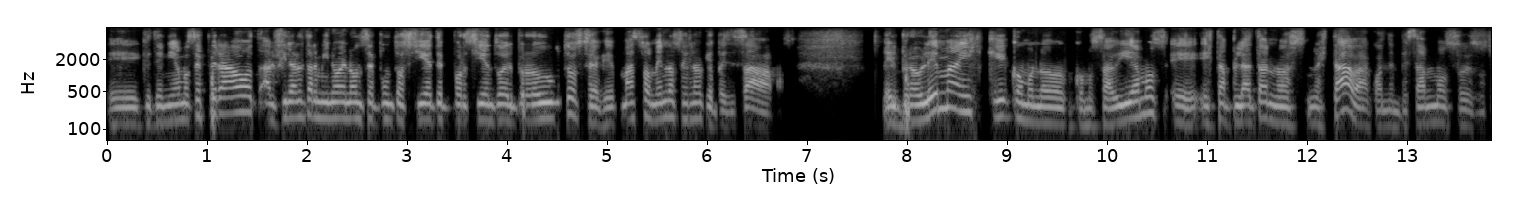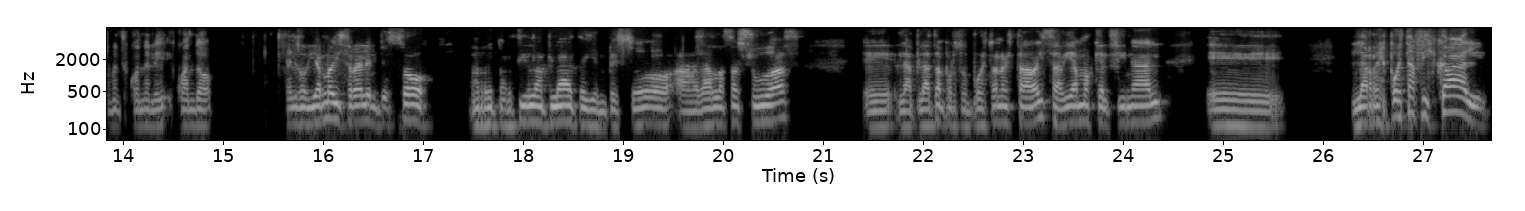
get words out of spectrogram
eh, que teníamos esperado. Al final terminó en 11.7% del producto, o sea que más o menos es lo que pensábamos. El problema es que, como, no, como sabíamos, eh, esta plata no, no, estaba cuando empezamos, cuando, cuando el gobierno de Israel empezó a repartir la plata y empezó a dar las ayudas, eh, la plata por supuesto no estaba y sabíamos que al final eh, la respuesta fiscal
